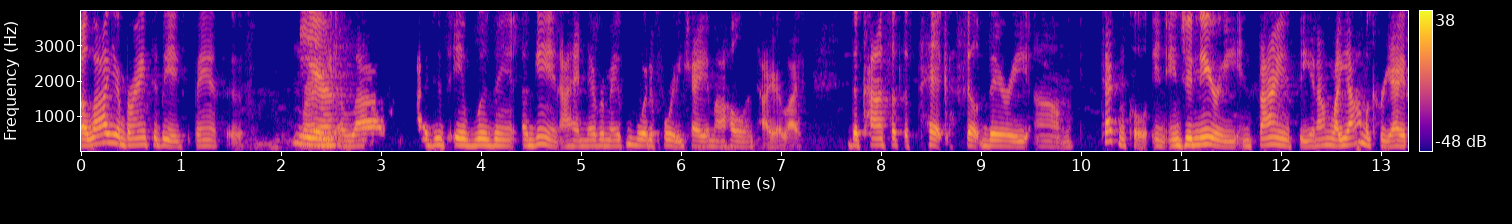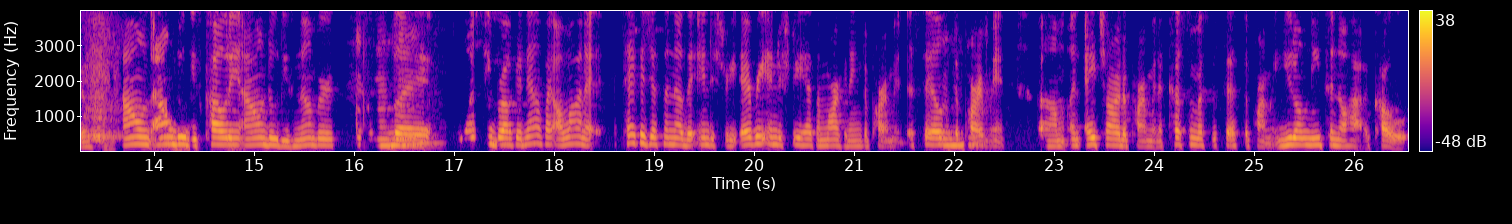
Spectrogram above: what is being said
allow your brain to be expansive. Right? Yeah. Allow I just it wasn't again, I had never made more than 40K in my whole entire life. The concept of tech felt very um technical in engineering and sciencey. And I'm like, yeah, I'm a creator. I don't I don't do these coding, I don't do these numbers. Mm-hmm. But once you broke it down, it's like Alana, tech is just another industry. Every industry has a marketing department, a sales mm-hmm. department, um, an HR department, a customer success department. You don't need to know how to code.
